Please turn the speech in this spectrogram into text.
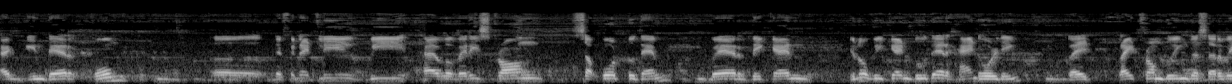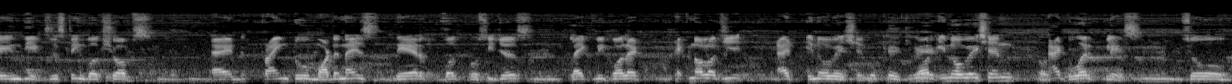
and in their home. Uh, definitely, we have a very strong support to them where they can, you know, we can do their hand holding, right, right from doing the survey in the existing workshops and trying to modernize their work procedures, like we call it technology at innovation Okay, or innovation at workplace. So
